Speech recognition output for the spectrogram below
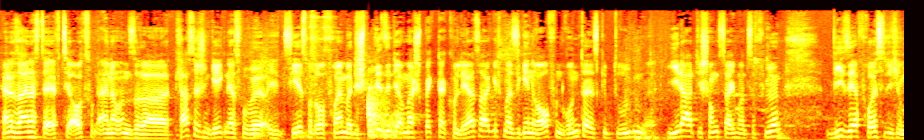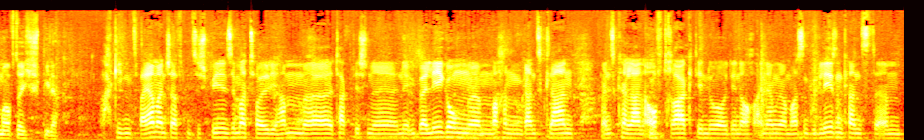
Kann es sein, dass der FC Augsburg einer unserer klassischen Gegner ist, wo wir jetzt jedes Mal drauf freuen, weil die Spiele sind ja immer spektakulär, sage ich mal. Sie gehen rauf und runter, es gibt drüben, jeder hat die Chance, sage ich mal, zu führen. Wie sehr freust du dich immer auf solche Spiele? Ach, gegen Zweiermannschaften zu spielen ist immer toll. Die haben äh, taktisch eine, eine Überlegung, äh, machen einen ganz klaren, ganz klaren Auftrag, den du, den auch einigermaßen gut lesen kannst. Ähm,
